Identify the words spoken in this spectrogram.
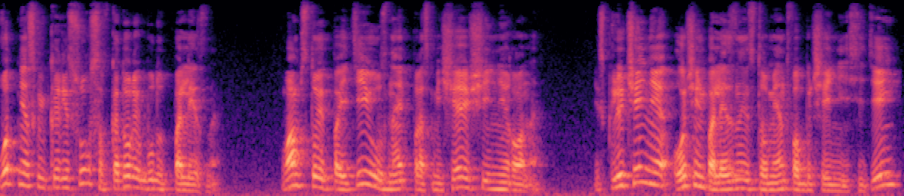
Вот несколько ресурсов, которые будут полезны. Вам стоит пойти и узнать про смещающие нейроны. Исключение – очень полезный инструмент в обучении сетей.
